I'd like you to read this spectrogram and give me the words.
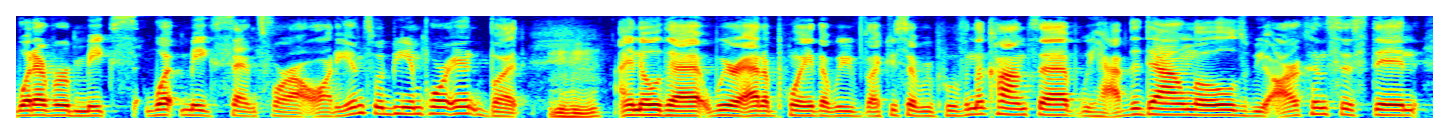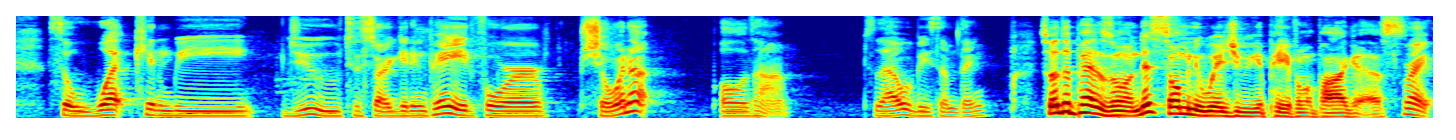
whatever makes what makes sense for our audience would be important. But Mm-hmm. I know that we're at a point that we've, like you said, we've proven the concept. We have the downloads. We are consistent. So what can we do to start getting paid for showing up all the time? So that would be something, So it depends on. There's so many ways you can get paid from a podcast. right?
